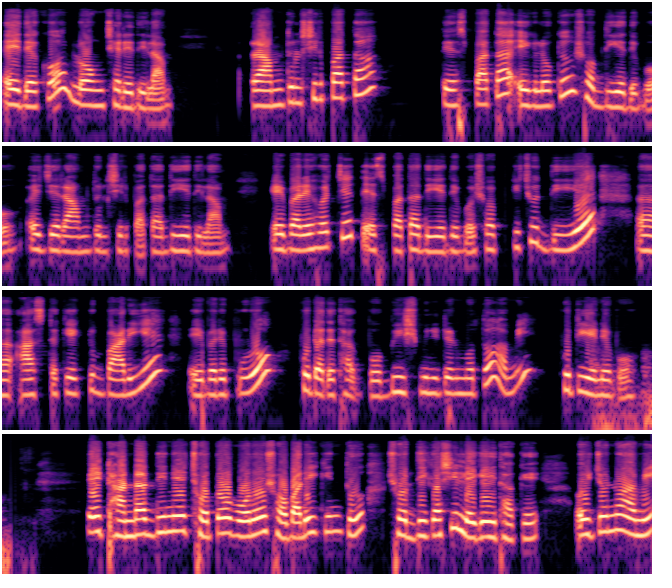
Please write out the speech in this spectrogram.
এই দেখো, লং ছেড়ে দিলাম। রাম তুলসীর পাতা, তেজপাতা, এগুলোকেও সব দিয়ে দেব। এই যে রাম তুলসীর পাতা দিয়ে দিলাম। এবারে হচ্ছে তেজপাতা দিয়ে দেব। সব কিছু দিয়ে আঁচটাকে একটু বাড়িয়ে এবারে পুরো ফোটাতে থাকব। বিশ মিনিটের মতো আমি ফুটিয়ে নেব। এই ঠান্ডার দিনে ছোট, বড় সবারই কিন্তু সর্দি কাশি লেগেই থাকে। ওই জন্য আমি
